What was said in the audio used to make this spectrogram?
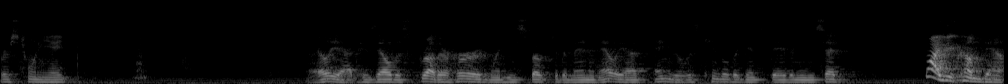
Verse 28. Now, Eliab, his eldest brother, heard when he spoke to the men, and Eliab's anger was kindled against David, and he said, Why have you come down?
